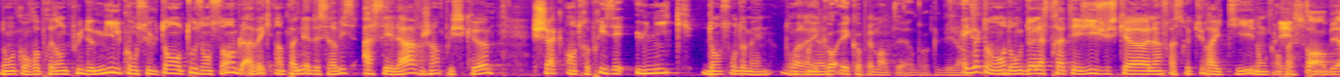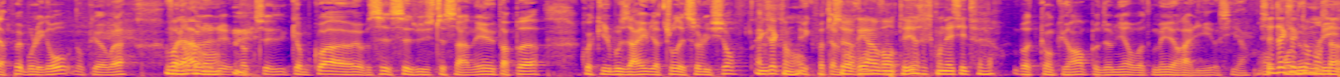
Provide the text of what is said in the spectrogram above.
Donc on représente plus de 1000 consultants tous ensemble, avec un panel de services assez large, hein, puisque chaque entreprise est unique dans son domaine. Donc, Voilà, et, a- co- et complémentaire. Donc. Exactement, donc de la stratégie jusqu'à l'infrastructure IT, donc en Et passant. pas bien fait pour les gros, donc euh, voilà. Voilà, bon. donc c'est comme quoi, euh, c'est c'est juste ça, n'ayez pas peur. Quoi qu'il vous arrive, il y a toujours des solutions. Exactement. Et Se réinventer, c'est ce qu'on a essayé de faire. Votre concurrent peut devenir votre meilleur allié aussi. hein. C'est exactement on ça.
